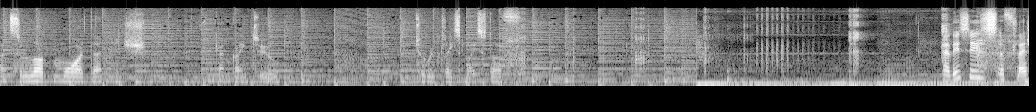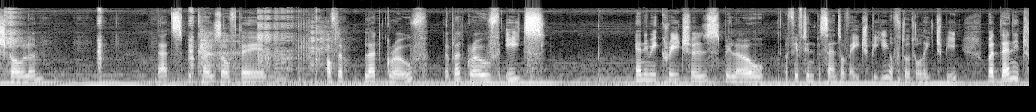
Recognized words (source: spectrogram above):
That's a lot more damage. I think I'm going to to replace my stuff. Now this is a flesh golem. That's because of the of the blood grove. The blood grove eats enemy creatures below 15% of HP, of total HP, but then it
